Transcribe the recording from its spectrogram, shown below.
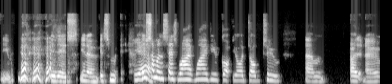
you it is. You know, it's yeah. if someone says why why have you got your dog to um I don't know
